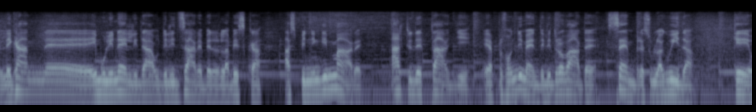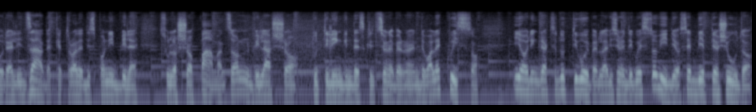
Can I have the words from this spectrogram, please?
le canne e i mulinelli da utilizzare per la pesca a spinning in mare. Altri dettagli e approfondimenti li trovate sempre sulla guida che ho realizzato e che trovate disponibile sullo shop Amazon, vi lascio tutti i link in descrizione per un eventuale acquisto. Io ringrazio tutti voi per la visione di questo video, se vi è piaciuto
